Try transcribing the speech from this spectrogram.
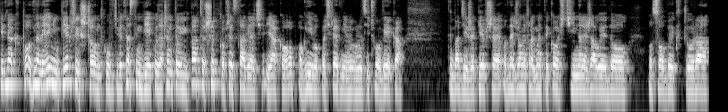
Jednak po odnalezieniu pierwszych szczątków w XIX wieku zaczęto ich bardzo szybko przedstawiać jako ogniwo pośrednie w ewolucji człowieka. Tym bardziej, że pierwsze odnalezione fragmenty kości należały do osoby, która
